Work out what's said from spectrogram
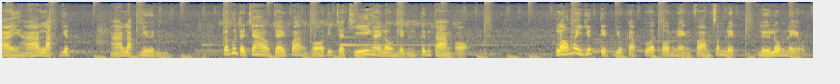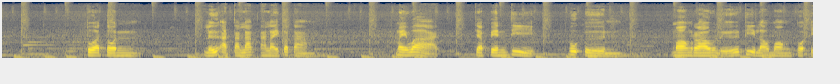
ายหาหลักยึด หาหลักยืน พระพุทธเจ้าใจกว้างพอที่จะชี้ให้เราเห็นถึงทางออก เราไม่ยึดติดอยู่กับตัวตนแห่งความสำเร็จหรือล้มเหลว ตัวตนหรืออัตลักษณ์อะไรก็ตาม ไม่ว่าจะเป็นที่ผู้อื่น มองเราหรือที่เรามองตัวเอ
